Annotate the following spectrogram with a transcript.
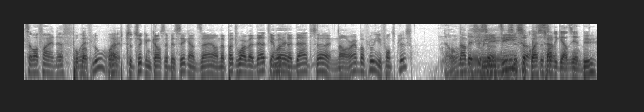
Ça va faire 9. Pour Buffalo? Ouais. Puis tout ça qui me casse le BC en disant on n'a pas de joueur vedette qui a ouais. dedans, tout ça. Non, un Buffalo, ils font du plus? Non. Non, ben c'est ça. C'est quoi, ça, les gardiens de but?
